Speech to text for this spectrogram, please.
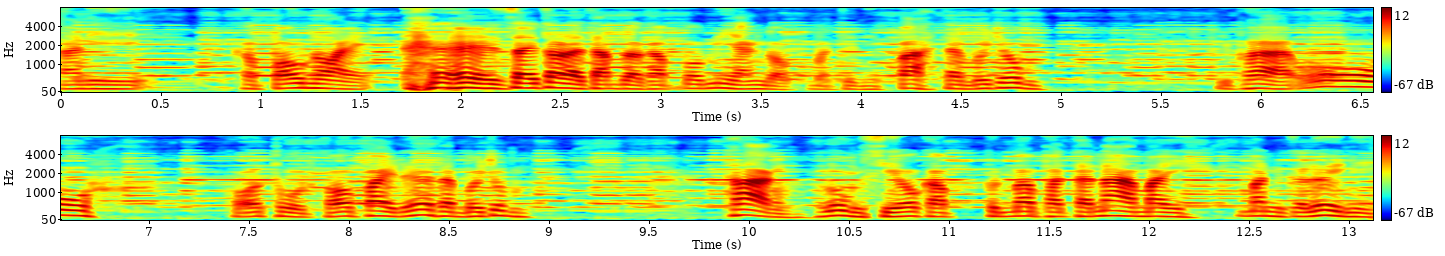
อันนี้ กระเป๋าหน่อย ใส่เท่าไรทำดอกครับว่มีหยังดอกบัดนี้ป้าท่านผู้ชมพี่ผ้าโอ้ขอโทษขอไฟเด้อท่านผู้ชมทางลงเสียวครับเพิ่นมาพัฒนาใหม่มันก็เลยนี่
